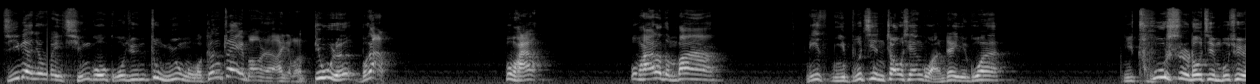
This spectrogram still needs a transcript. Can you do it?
即便就是被秦国国君重用了，我跟这帮人，哎呀，我丢人，不干了，不排了，不排了怎么办啊？你你不进招贤馆这一关，你初试都进不去，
